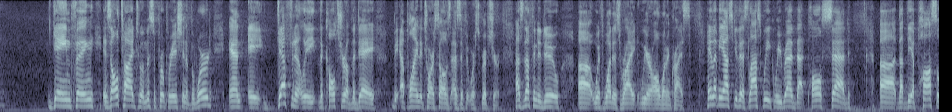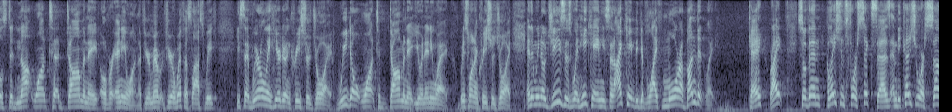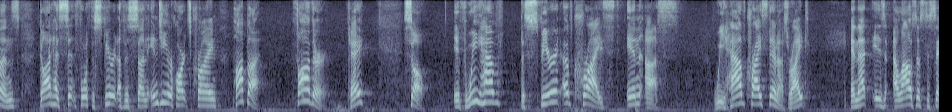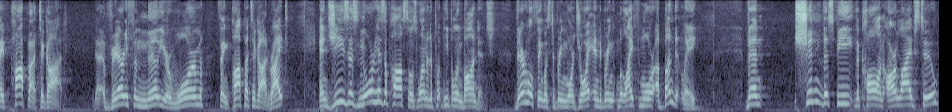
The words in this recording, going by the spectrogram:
game thing is all tied to a misappropriation of the word and a definitely the culture of the day applying it to ourselves as if it were scripture. Has nothing to do uh, with what is right. We are all one in Christ. Hey, let me ask you this. Last week we read that Paul said uh, that the apostles did not want to dominate over anyone. If you remember, if you were with us last week, he said, We're only here to increase your joy. We don't want to dominate you in any way. We just want to increase your joy. And then we know Jesus, when he came, he said, I came to give life more abundantly. Okay, right? So then Galatians 4 6 says, And because you are sons, God has sent forth the Spirit of His Son into your hearts, crying, Papa, Father. Okay? So, if we have the Spirit of Christ in us, we have Christ in us, right? And that is allows us to say Papa to God. A very familiar, warm thing. Papa to God, right? And Jesus nor his apostles wanted to put people in bondage. Their whole thing was to bring more joy and to bring life more abundantly. Then shouldn't this be the call on our lives too?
